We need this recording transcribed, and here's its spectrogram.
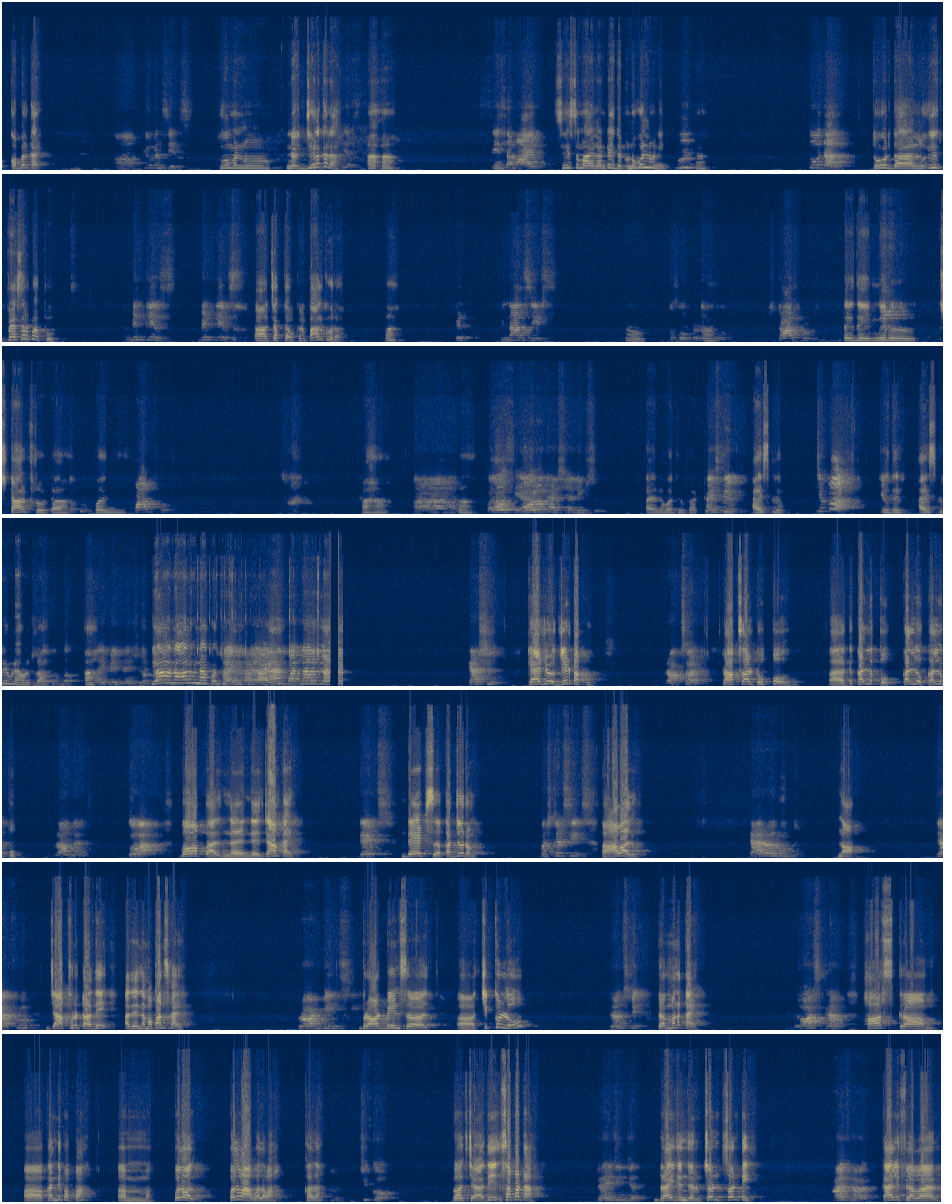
కొబ్బరికాయ. క్యూమన్ సీడ్స్ క్యూమన్ న- జీలకర్ర? సీసం ఆయిల్ అంటే ఇది నువ్వుల నూనె. తూర్ దాల్ ఇది పెసరపప్పు. మింట్ లీవ్స్ మింట్ లీవ్స్ ఆ, చెప్తా ఒక పాలకూర. ఇది మీరు స్టార్ ఫ్రూటా పోయింది. ఆయన వదిన పాటు ఐస్ క్రీమ్. Ice cream. చెప్పు. ఇది ఐస్ క్రీమ్ ఏమంటారా? యా నాలుగు నాకు వద్దు. క్యాజు జీడిపప్పు. Rock salt. రాక్ సాల్ట్ ఉప్పు. కళ్ళుప్పు. కళ్ళు కళ్ళుప్పు. గోవా. జామకాయ. డేట్స్. డేట్స్ ఖర్జూరం. మస్టర్డ్ సీడ్స్ ఆవాలు. Taro root no. Jackfruit jackfruit అది. అదేందమ్మా పనసకాయ. బ్రాడ్ బీన్స్ బ్రాడ్ బీన్స్ చిక్కుళ్ళు. ర- మునక్కాయ. హార్స్ గ్రామ్ ఆ, కందిపప్ప. అమ్, ఉలవలు. ఉలవ ఉలవ. కదా? ఓ, చ- అది సపాటా? డ్రై జింజర్ చొం- సొంటి కాలీఫ్లవర్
